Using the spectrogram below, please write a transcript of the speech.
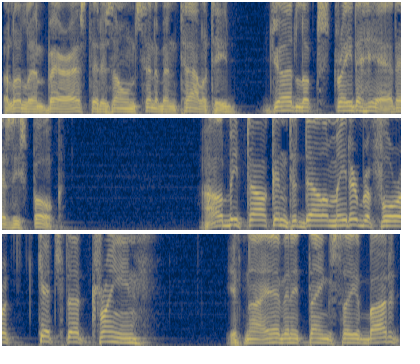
A little embarrassed at his own sentimentality, Judd looked straight ahead as he spoke. I'll be talking to Delameter before I catch that train. If I have anything to say about it,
